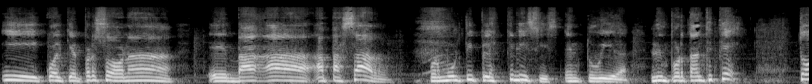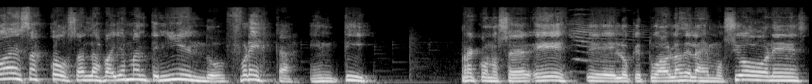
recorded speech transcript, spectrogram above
y cualquier persona eh, va a, pasar por múltiples crisis en tu vida. Lo importante es que todas esas cosas las vayas manteniendo frescas en ti. Reconocer eh, lo que tú hablas de las emociones,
